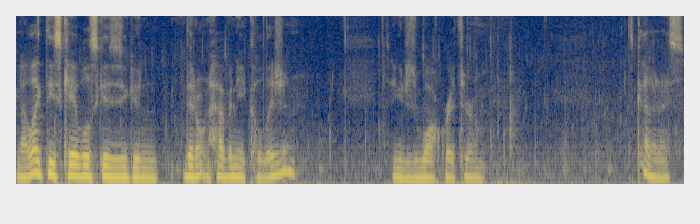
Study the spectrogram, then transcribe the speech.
And I like these cables because you can, they don't have any collision. So you can just walk right through them. It's kind of nice.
